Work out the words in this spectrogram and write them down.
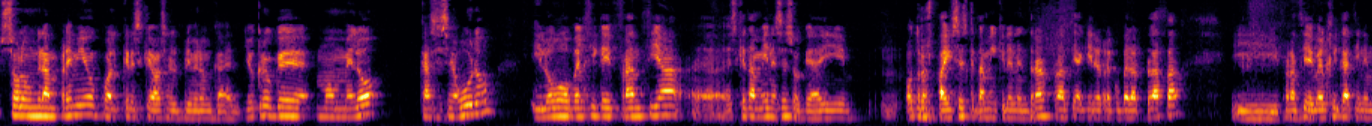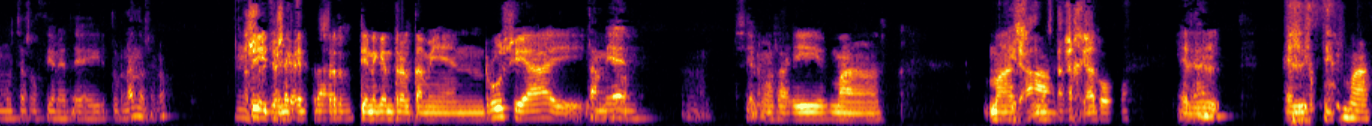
solo un gran premio, ¿cuál crees que va a ser el primero en caer? Yo creo que Montmeló, casi seguro, y luego Bélgica y Francia, eh, es que también es eso, que hay otros países que también quieren entrar, Francia quiere recuperar plaza, y Francia y Bélgica tienen muchas opciones de ir turnándose, ¿no? No sí, sé, yo es tiene, que... que- entrar, tiene que entrar también Rusia y También. Sí. tenemos ahí más más, Irán, más México. el, el tema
